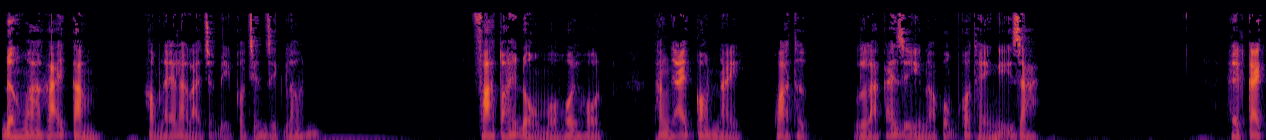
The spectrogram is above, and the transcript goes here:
Đường hoa gãi cầm. Không lẽ là lại chuẩn bị có chiến dịch lớn. Phá toái đổ mồ hôi hột. Thằng nhãi con này quả thực là cái gì nó cũng có thể nghĩ ra. Hết cách.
